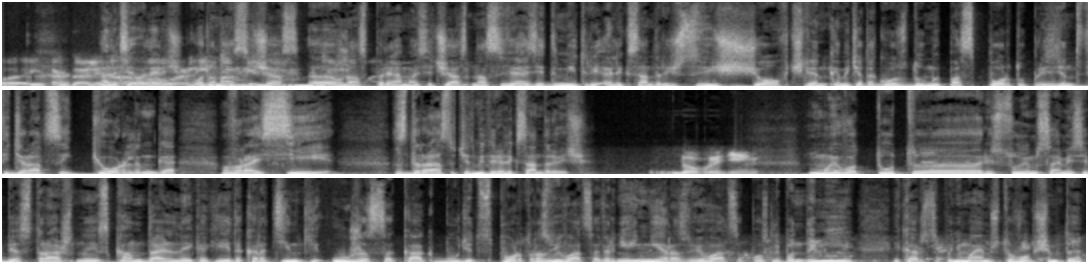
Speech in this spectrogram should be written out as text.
э, и так далее. Алексей Да, Валерьевич, вот у нас сейчас, э, у нас прямо сейчас на связи Дмитрий Александрович Свищев, член комитета Госдумы по спорту, президент Федерации керлинга в России. Здравствуйте, Дмитрий Александрович. Добрый день. Мы вот тут э, рисуем сами себе страшные, скандальные какие-то картинки ужаса, как будет спорт развиваться, а вернее, не развиваться после пандемии. И, кажется, понимаем, что, в общем-то,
